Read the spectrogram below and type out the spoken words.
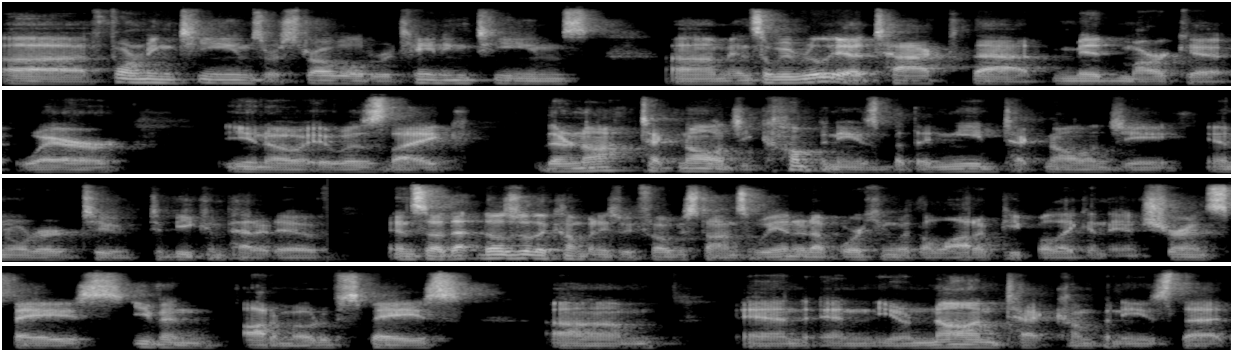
uh, forming teams or struggled retaining teams. Um, and so we really attacked that mid market where, you know, it was like they're not technology companies, but they need technology in order to, to be competitive. And so that those are the companies we focused on. So we ended up working with a lot of people like in the insurance space, even automotive space, um, and and you know non-tech companies that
